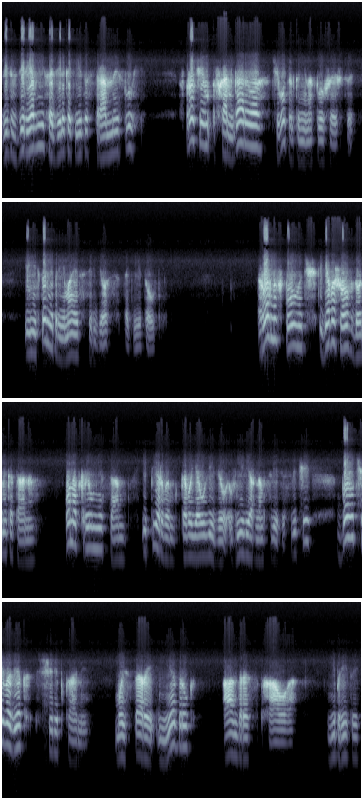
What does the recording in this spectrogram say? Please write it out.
ведь в деревне ходили какие-то странные слухи. Впрочем, в Хангарово чего только не наслушаешься, и никто не принимает всерьез такие толки. Ровно в полночь я вошел в домик Атана. Он открыл мне сам, и первым, кого я увидел в неверном свете свечи, был человек с черепками, мой старый недруг Андрес Хауа небритый,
